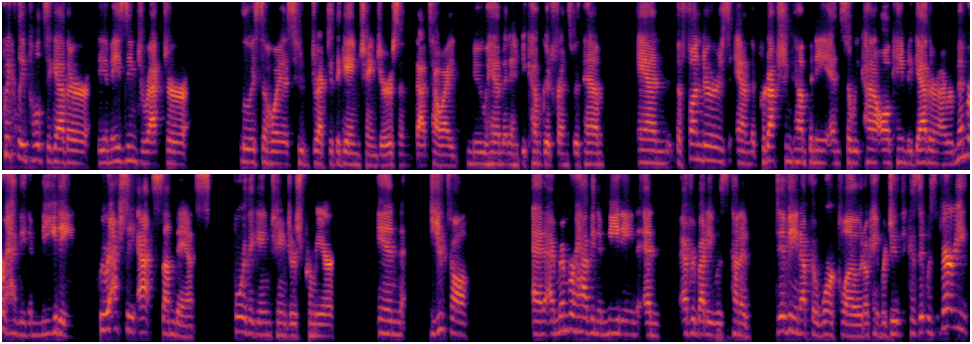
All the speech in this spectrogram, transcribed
quickly pulled together the amazing director Luis Psihoyos, who directed the Game Changers, and that's how I knew him and had become good friends with him, and the funders and the production company. And so we kind of all came together. And I remember having a meeting. We were actually at Sundance for the Game Changers premiere in Utah. And I remember having a meeting, and everybody was kind of divvying up the workload. Okay, we're doing because it was very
